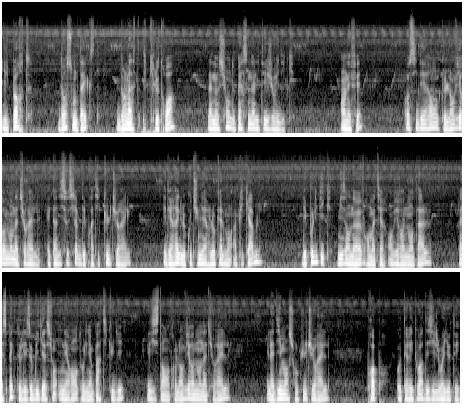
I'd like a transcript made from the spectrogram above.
Il porte, dans son texte, dans l'article 3, la notion de personnalité juridique. En effet, Considérant que l'environnement naturel est indissociable des pratiques culturelles et des règles coutumières localement applicables, les politiques mises en œuvre en matière environnementale respectent les obligations inhérentes aux liens particuliers existant entre l'environnement naturel et la dimension culturelle propre au territoire des îles Loyauté.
